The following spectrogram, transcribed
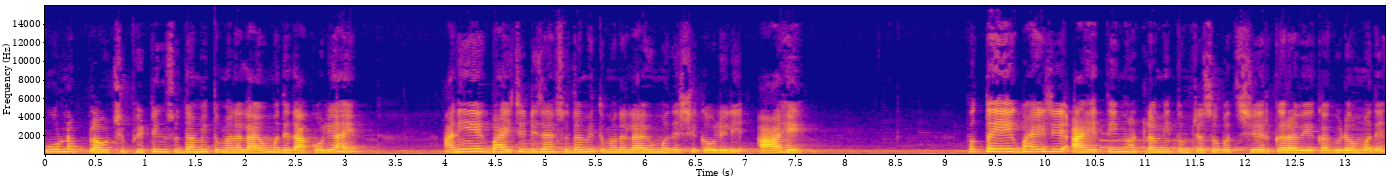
पूर्ण ब्लाऊजची फिटिंग सुद्धा मी तुम्हाला लाईव्हमध्ये दाखवली आहे. आणि एक बाईची डिझाईन सुद्धा मी तुम्हाला लाईव्हमध्ये शिकवलेली आहे. फक्त एक भाई जी आहे ती म्हटलं मी तुमच्यासोबत शेअर करावी एका व्हिडिओमध्ये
